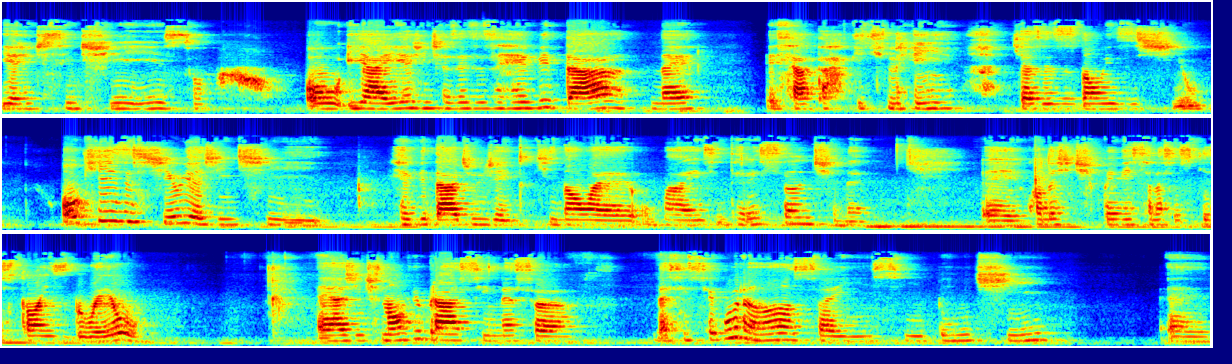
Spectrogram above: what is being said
E a gente sentir isso. Ou, e aí a gente às vezes revidar, né? Esse ataque que nem que às vezes não existiu. Ou que existiu e a gente revidar de um jeito que não é o mais interessante, né? É, quando a gente pensa nessas questões do eu, é a gente não vibrar assim nessa dessa insegurança e se permitir é,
